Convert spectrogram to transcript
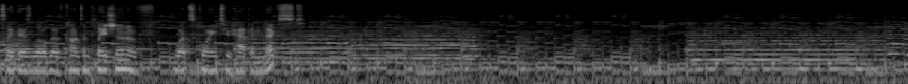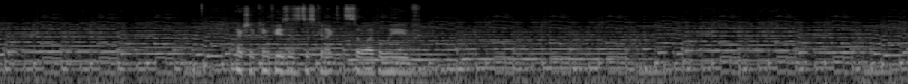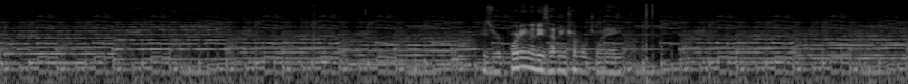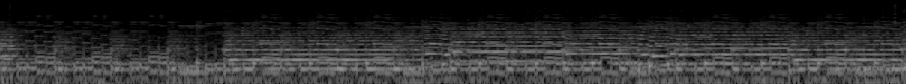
Looks like there's a little bit of contemplation of what's going to happen next. Actually, King Fuse is disconnected still, I believe. He's reporting that he's having trouble joining.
